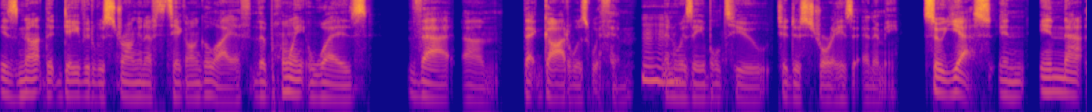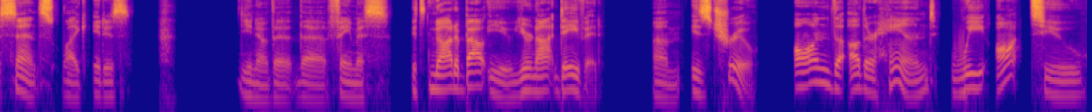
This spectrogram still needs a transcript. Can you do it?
is not that David was strong enough to take on Goliath. The point was that um, that God was with him Mhm. and was able to to destroy his enemy. So yes, in in that sense, like it is, you know, the the famous "It's not about you. You're not David," um, is true. On the other hand, we ought to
